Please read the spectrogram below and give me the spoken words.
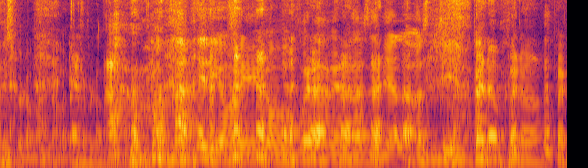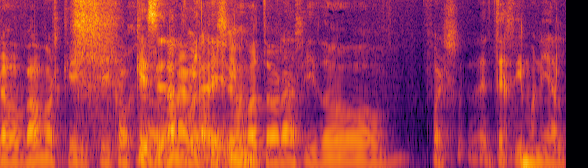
es broma, ¿no? Es broma. Digo, porque como fuera verdad sería la hostia. Pero, pero, pero vamos, que si será una bici ahí, sin ¿no? motor ha sido pues testimonial.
